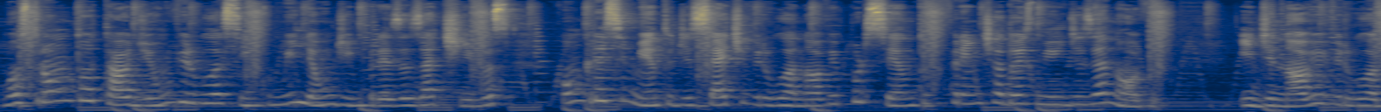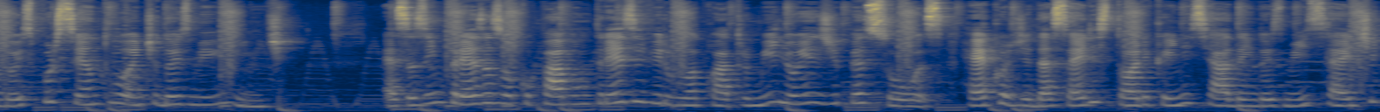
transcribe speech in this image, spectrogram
mostrou um total de 1,5 milhão de empresas ativas, com crescimento de 7,9% frente a 2019 e de 9,2% ante 2020. Essas empresas ocupavam 13,4 milhões de pessoas, recorde da série histórica iniciada em 2007,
